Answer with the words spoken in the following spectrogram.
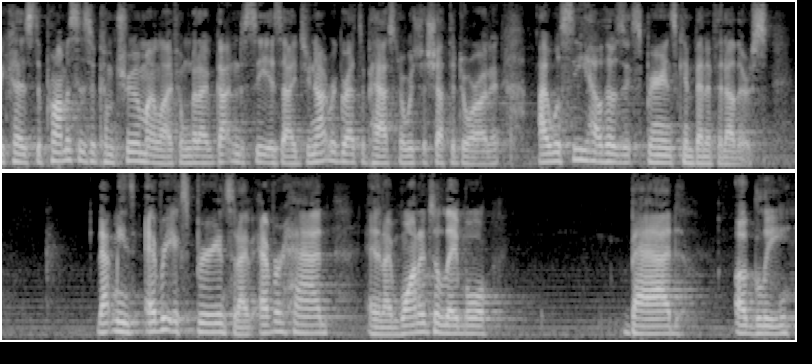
Because the promises have come true in my life, and what I've gotten to see is I do not regret the past nor wish to shut the door on it. I will see how those experiences can benefit others. That means every experience that I've ever had and I've wanted to label bad, ugly,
